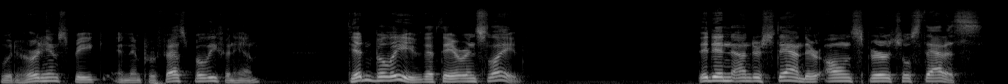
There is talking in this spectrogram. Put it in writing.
who had heard him speak and then professed belief in him, didn't believe that they were enslaved. They didn't understand their own spiritual status.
